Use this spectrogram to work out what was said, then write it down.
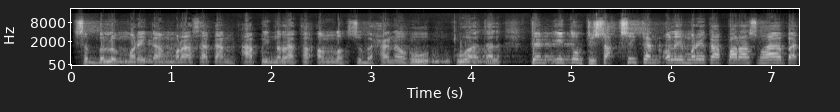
sebelum mereka merasakan api neraka Allah Subhanahu wa taala. Dan itu disaksikan oleh mereka para sahabat.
